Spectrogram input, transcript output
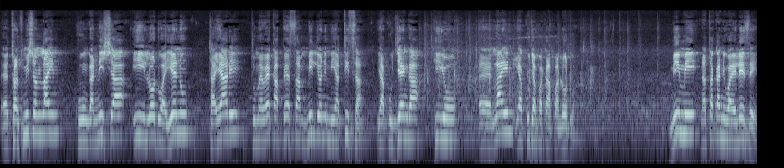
uh, transmission line kuunganisha hii Lodwa yenu. Tayari tumeweka pesa milioni mia tisa ya kujenga hiyo eh, line ya kuja mpaka hapa Lodwa. Mimi nataka niwaeleze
